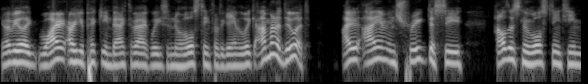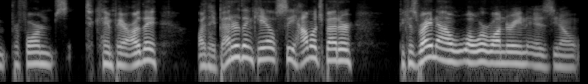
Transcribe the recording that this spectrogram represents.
you might be like, why are you picking back to back weeks of New Holstein for the game of the week? I'm going to do it. I, I am intrigued to see how this New Holstein team performs to compare. Are they are they better than KLC? How much better? Because right now, what we're wondering is, you know,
